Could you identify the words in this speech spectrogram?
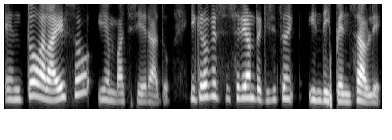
en toda la ESO y en bachillerato. Y creo que ese sería un requisito indispensable,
